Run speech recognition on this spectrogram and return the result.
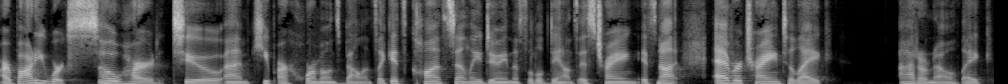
Our body works so hard to um, keep our hormones balanced. Like it's constantly doing this little dance. It's trying it's not ever trying to like i don't know like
